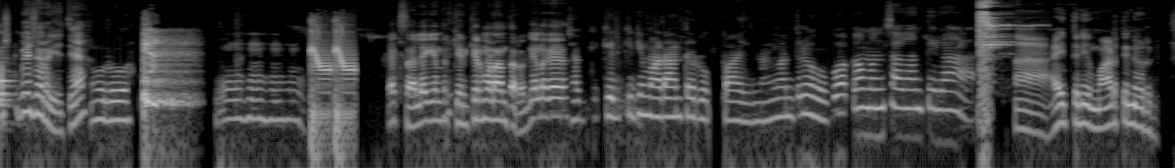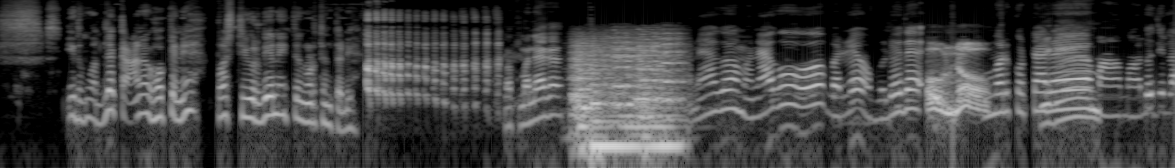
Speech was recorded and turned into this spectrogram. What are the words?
ಅಷ್ಟು ಬೇಜಾರಾಗೈತೆ? ಅವ್ರು ಹ್ಮ್ ಹ್ಮ್ ಹ್ಮ್ ಹ್ಮ್. ಯಾಕೆ ಸಾಲ್ಯಾಗ ಏನ್ರ ಕಿರಿಕಿರಿ ಮಾಡ ಅಂತಾರ ನಿನಗ? ಜಗ್ಗಿ ಕಿರಿಕಿರಿ ಮಾಡ ಅಂತಾರಪ್ಪ ನಂಗಂತ್ರು ಹೋಗಾಕ ಮನ್ಸಾಗಂತಿಲ್ಲ ಹಾ ಆಯ್ತು ತಡಿ ಮಾಡ್ತೀನಿ ಇವ್ರಿಗೆ. ಇದು ಮೊದ್ಲೇ ಕಾಮ್ಯಾಗ ಹೋಗ್ತೇನೆ ಫಸ್ಟ್ ಇವ್ರದ್ದೇನೈತಿ ನೋಡ್ತೇನೆ ತಡಿ. ಮತ್ ಮನ್ಯಾಗ? ಮನ್ಯಾಗ ಮನ್ಯಾಗೂ ಬರೇ ಹೊಡಿಯೋದೆ ಹೋಮ್ವರ್ಕ್ ಕೊಟ್ಟಾರೆ ಮಾ- ಮಾಡೋದಿಲ್ಲ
